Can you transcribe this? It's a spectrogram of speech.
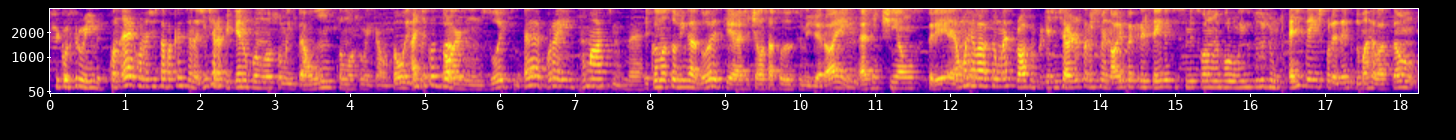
Se construindo. Quando, é, quando a gente tava crescendo. A gente era pequeno quando lançou o Homem de Ferro 1, quando lançou o Homem de Ferro 2. A gente tinha quantos anos? Uns oito? É, por aí, no máximo. Né? E quando lançou Vingadores, que a gente tinha lançado todos os filmes de herói, a gente tinha uns três. É uma relação mais próxima, porque a gente era justamente menor e foi crescendo e esses filmes foram evoluindo tudo junto. É diferente, por exemplo, de uma relação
